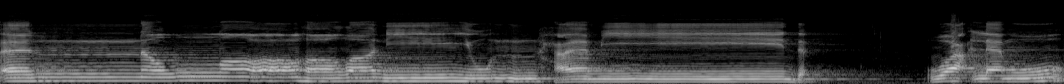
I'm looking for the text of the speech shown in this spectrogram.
anna Allah ghaniyun hamid. Wa'lamu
